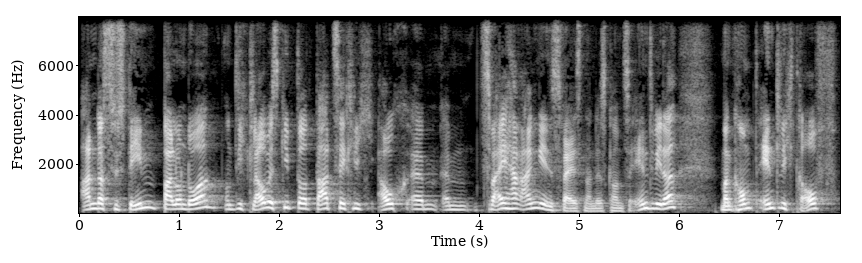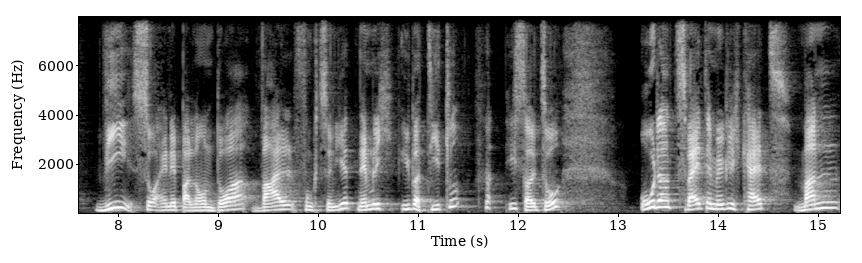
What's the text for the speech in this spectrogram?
an das System Ballon d'Or und ich glaube, es gibt dort tatsächlich auch ähm, ähm, zwei Herangehensweisen an das Ganze. Entweder man kommt endlich drauf, wie so eine Ballon d'Or-Wahl funktioniert, nämlich über Titel, ist halt so. Oder zweite Möglichkeit, man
